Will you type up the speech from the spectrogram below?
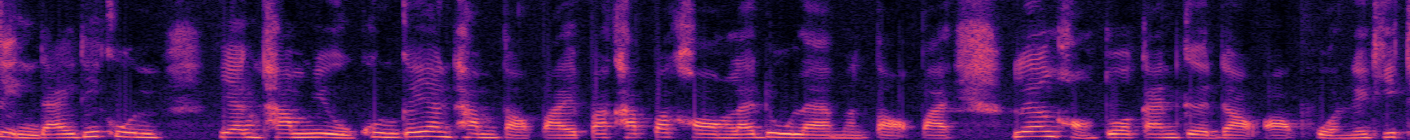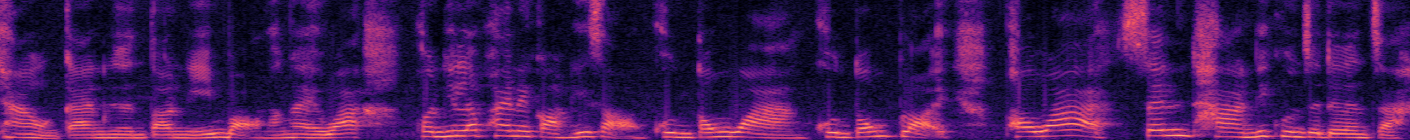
สิ่งใดที่คุณยังทำอยู่คุณก็ยังทำต่อไปประคับประคองและดูแลมันต่อไป เรื่องของตัวการเกิดดอกออกผลในทิศทางของการเงินตอนนี้บอกแล้วไงว่า คนที่รับไพ่ในกองที่สองคุณต้องวาง คุณต้องปล่อย เพราะว่าเส้นทางที่คุณจะเดินจาก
